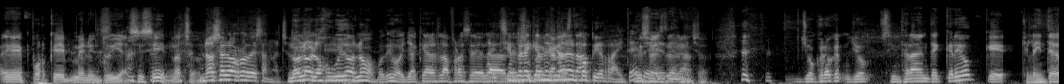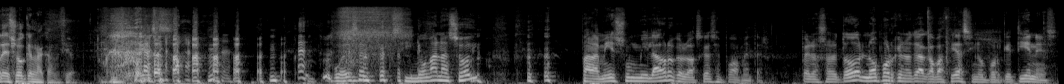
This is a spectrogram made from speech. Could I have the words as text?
Eh, porque me lo intuía. Sí, sí, Nacho. No se lo robes a Nacho. No, no, ¿eh? lo ojo cuidado, no. Pues digo, ya que eres la frase de la. Siempre hay que mencionar el copyright, ¿eh? Eso de- es de, de Nacho. Yo creo que, yo sinceramente creo que Que le integre eso que en la canción. puede ser, si no ganas hoy, para mí es un milagro que el Basconia se pueda meter. Pero sobre todo no porque no tenga capacidad, sino porque tienes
